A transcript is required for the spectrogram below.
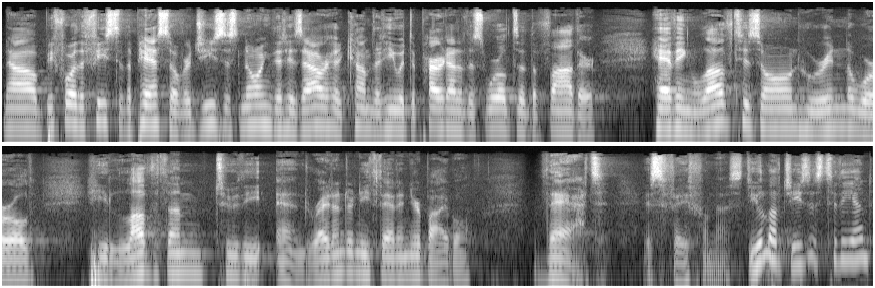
Now, before the feast of the Passover, Jesus, knowing that his hour had come that he would depart out of this world to the Father, having loved his own who were in the world, he loved them to the end. Right underneath that in your Bible, that is faithfulness. Do you love Jesus to the end?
